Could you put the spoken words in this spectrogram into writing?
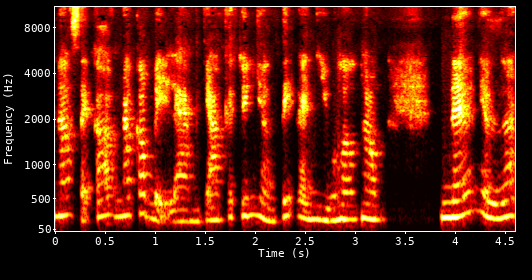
nó sẽ có, nó có bị làm cho cái tuyến nhờn tiết ra nhiều hơn không? Nếu như á,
